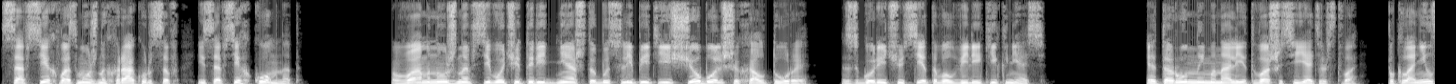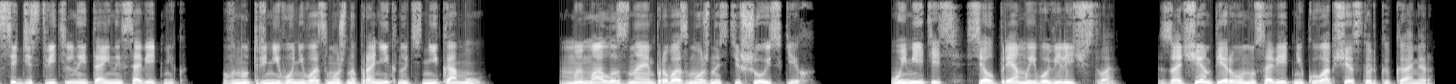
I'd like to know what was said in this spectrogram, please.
со всех возможных ракурсов и со всех комнат. Вам нужно всего 4 дня, чтобы слепить еще больше халтуры, с горечью сетовал великий князь. Это рунный монолит, ваше сиятельство, поклонился действительный тайный советник. Внутрь него невозможно проникнуть никому. Мы мало знаем про возможности шуйских. Уймитесь, сел прямо его величество. Зачем первому советнику вообще столько камер?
